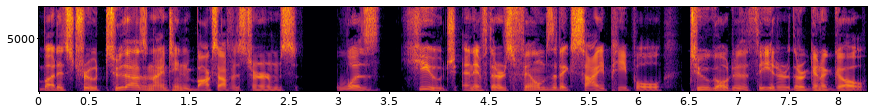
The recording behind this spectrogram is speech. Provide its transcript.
But it's true. 2019 box office terms was huge. And if there's films that excite people to go to the theater, they're going to go.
